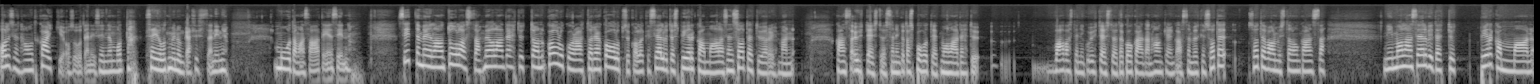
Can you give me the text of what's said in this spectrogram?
Olisin halunnut kaikki osuuteni sinne, mutta se ei ollut minun käsissäni. Niin muutama saatiin sinne. Sitten meillä on tulossa, me ollaan tehty tuon koulukuraattori ja koulupsykologi selvitys Pirkanmaalla sen sote-työryhmän kanssa yhteistyössä, niin kuin tässä puhuttiin, että me ollaan tehty vahvasti niin kuin yhteistyötä koko ajan tämän hankkeen kanssa, myöskin sote, sote-valmistelun kanssa, niin me ollaan selvitetty Pirkanmaan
